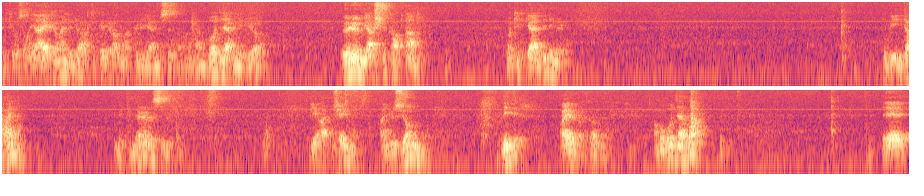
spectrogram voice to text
Peki o zaman Yahya Kemal ne diyor? Artık demir almak günü gelmişse zamandan. Baudelaire ne diyor? Ölüm, yaşlı kaptan. Vakit geldi, demir Bu bir intihal mi? Metinler arası bir şey mi? Alüzyon mu? Nedir? Hayır bakalım. Ama Baudelaire var. Ee,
